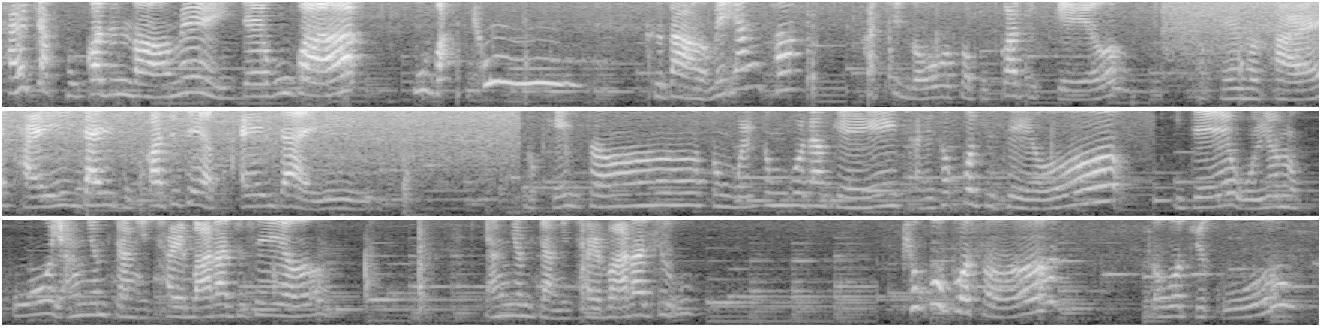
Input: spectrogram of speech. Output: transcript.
살짝 볶아준 다음에 이제 호박 호박 그 다음에 양파 넣어서 볶아줄게요. 그래서 잘 달달 볶아주세요. 달달. 이렇게 해서 동글동글하게 잘 섞어주세요. 이제 올려놓고 양념장에 잘 말아주세요. 양념장에 잘 말아주. 표고버섯 넣어주고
